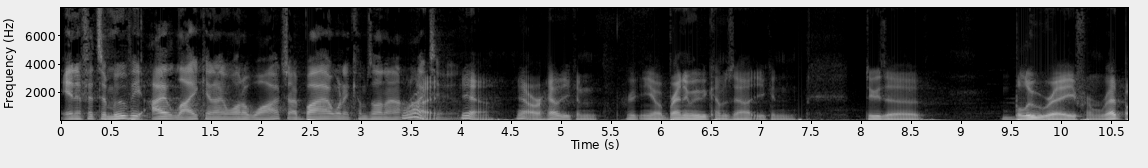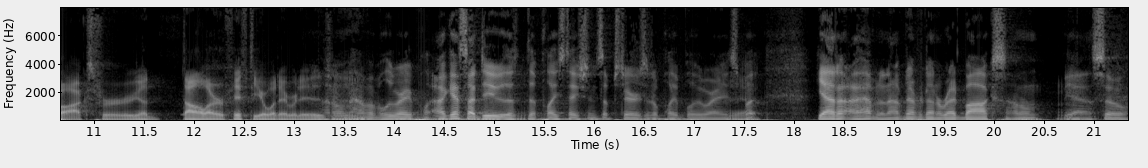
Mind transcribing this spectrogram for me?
And if it's a movie I like and I want to watch, I buy it when it comes on out right. iTunes. Yeah, yeah. Or hell, you can. You know, a brand new movie comes out. You can do the Blu-ray from Redbox for a dollar fifty or whatever it is. I don't you know. have a Blu-ray. Play- I guess I do. The, the PlayStation's upstairs. It'll play Blu-rays, Yeah. but yeah, I haven't. I've never done a red box. I don't. Yeah, so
